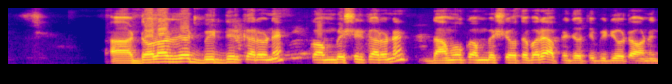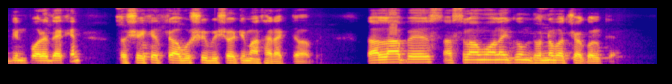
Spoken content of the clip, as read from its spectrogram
ডলার রেট বৃদ্ধির কারণে, কম বেশির কারণে, দামও কম বেশি হতে পারে। আপনি যদি ভিডিওটা অনেকদিন পরে দেখেন, তো সেক্ষেত্রে অবশ্যই বিষয়টি মাথায় রাখতে হবে। তো আল্লাহ হাফেজ, আসসালামু আলাইকুম, ধন্যবাদ সকলকে।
